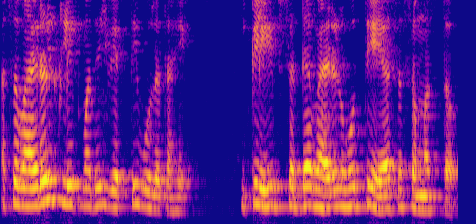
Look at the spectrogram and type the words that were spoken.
असं व्हायरल क्लिपमधील व्यक्ती बोलत आहे. ही क्लिप सध्या व्हायरल होते असं समजतं.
